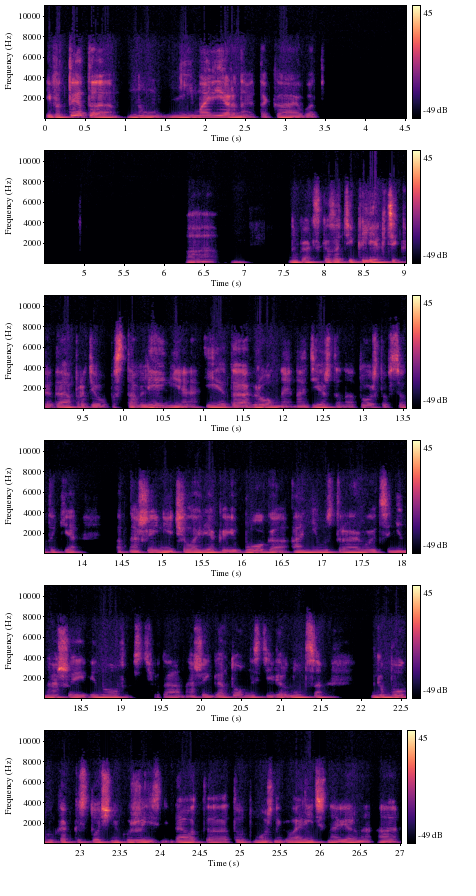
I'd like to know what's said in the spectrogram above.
И вот это, ну, неимоверная такая вот, ну, как сказать, эклектика, да, противопоставление, и это огромная надежда на то, что все-таки отношения человека и Бога, они устраиваются не нашей виновностью, да, а нашей готовностью вернуться к Богу как к источнику жизни. Да, вот э, тут можно говорить, наверное, о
